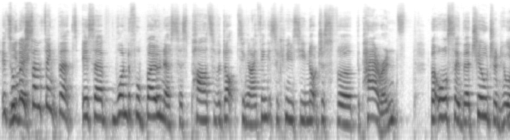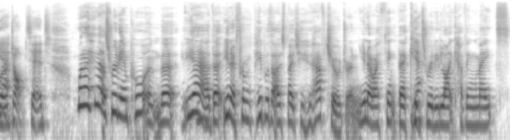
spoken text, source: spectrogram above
it's You almost know- something that is a wonderful bonus as part of adopting, and I think it's a community not just for the parents, but also the children who are adopted. Well, I think that's really important that, yeah, that, you know, from people that I've spoke to who have children, you know, I think their kids Yeah. really like having mates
